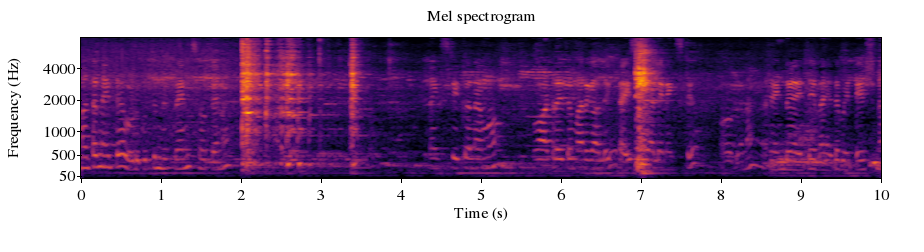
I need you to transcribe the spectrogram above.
మటన్ అయితే ఉడుకుతుంది ఫ్రెండ్స్ ఓకేనా? నెక్స్ట్ ఇక్కడేమో వాటర్ అయితే మరగాలి రైస్ వేయాలి నెక్స్ట్. ఓకేనా? రెండు అయితే ఇలా అయితే పెట్టేసిన.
